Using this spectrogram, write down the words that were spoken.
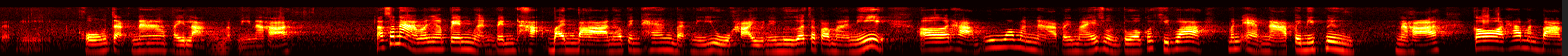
แบบนี้โค้งจากหน้าไปหลังแบบนี้นะคะ ลักษณะมันยังเป็นเหมือนเป็นบานบานเนอะเป็นแท่งแบบนี้อยู่ค่ะ อยู่ในมือก็จะประมาณนี้เออถามอุ้มว่ามันหนาไปไหมส่วนตัวก็คิดว่ามันแอบหนาไปนิดนึงนะคะ ก็ถ้ามันบาง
